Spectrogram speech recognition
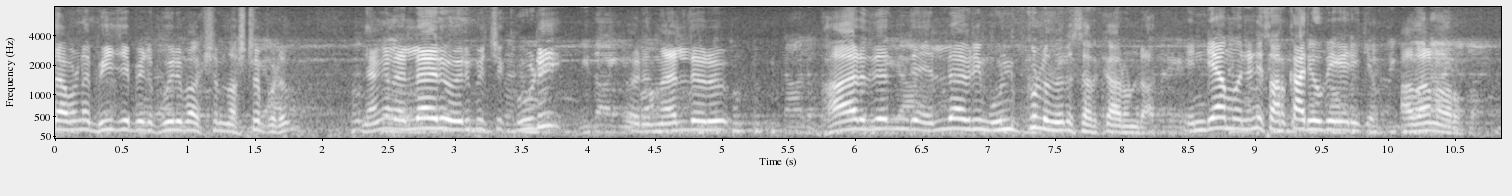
തവണ ബി ജെ പിയുടെ ഭൂരിപക്ഷം നഷ്ടപ്പെടും. ഞങ്ങളെല്ലാവരും ഒരുമിച്ച് കൂടി ഒരു നല്ലൊരു ഭാരതത്തിന്റെ എല്ലാവരെയും ഉൾക്കൊള്ളുന്ന ഒരു സർക്കാർ ഉണ്ടാക്കും ഇന്ത്യ മുന്നണി സർക്കാർ രൂപീകരിക്കും. അതാണ് ഉറപ്പ്.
